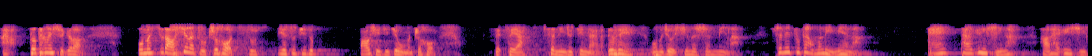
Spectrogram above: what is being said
啊，得天国喜乐。我们知道信了主之后，主耶稣基督。宝血接近我们之后，谁谁呀？圣灵就进来了，对不对？我们就有新的生命了，圣灵住在我们里面了。OK，它运行啊，好，它运行。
